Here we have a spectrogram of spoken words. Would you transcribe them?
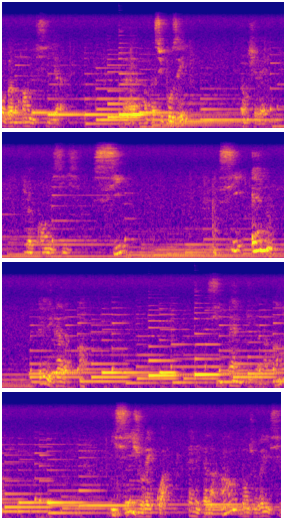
on va prendre ici, euh, on va supposer, donc je vais, je vais prendre ici si, si n est égal à 1, si n est égal à 1, ici j'aurai quoi? N égale à 1, donc j'aurai ici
